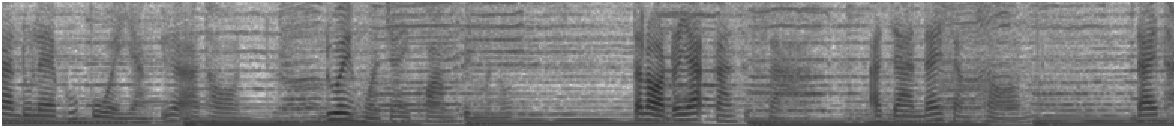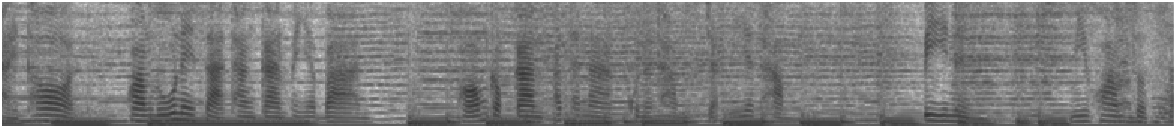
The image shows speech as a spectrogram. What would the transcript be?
การดูแลผู้ป่วยอย่างเอื้ออาทรด้วยหัวใจความเป็นมนุษย์ ตลอดระยะการศึกษา อาจารย์ได้สั่งสอน ได้ถ่ายทอด ความรู้ในศาสตร์ทางการพยาบาล พร้อมกับการพัฒนาคุณธรรมจริยธรรม ปีหนึ่งมีความสดใส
